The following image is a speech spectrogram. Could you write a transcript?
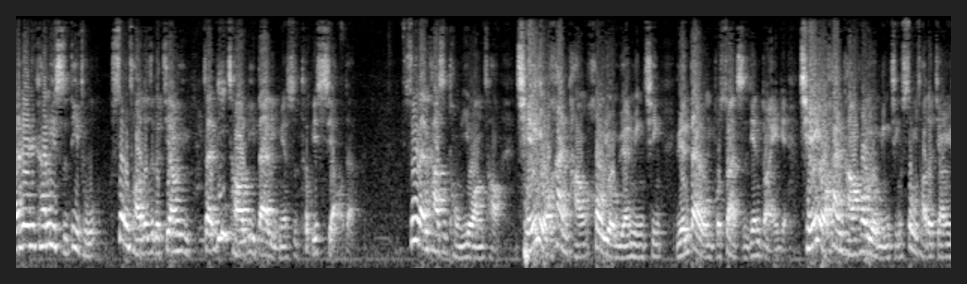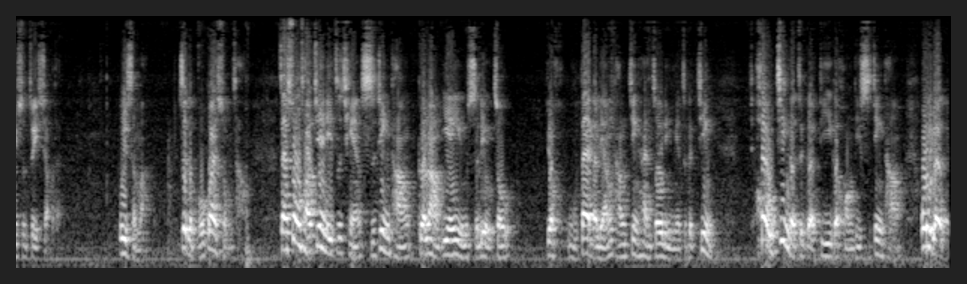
大家去看历史地图，宋朝的这个疆域在历朝历代里面是特别小的。虽然它是统一王朝，前有汉唐，后有元明清。元代我们不算，时间短一点。前有汉唐，后有明清。宋朝的疆域是最小的，为什么？这个不怪宋朝。在宋朝建立之前，石敬瑭割让燕云十六州，就五代的梁唐晋汉州里面，这个晋后晋的这个第一个皇帝石敬瑭，为了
